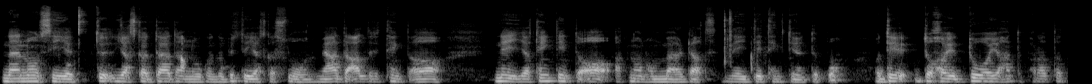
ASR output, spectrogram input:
När någon säger att jag ska döda någon, då betyder det jag ska slå honom. Jag hade aldrig tänkt ah, nej, jag tänkte inte ah, att någon har mördats. Nej, det tänkte jag inte på. Och det, då, har jag, då har jag inte pratat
